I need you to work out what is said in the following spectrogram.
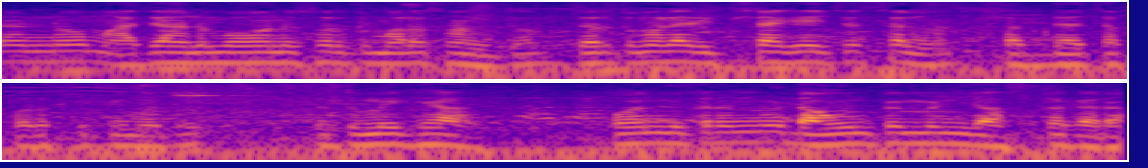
मित्रांनो माझ्या अनुभवानुसार तुम्हाला सांगतो. जर तुम्हाला रिक्षा घ्यायची असेल ना सध्याच्या परिस्थितीमध्ये तर तुम्ही घ्या. पण मित्रांनो डाऊन पेमेंट जास्त करा.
